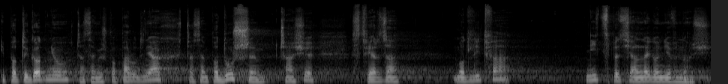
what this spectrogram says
i po tygodniu, czasem już po paru dniach, czasem po dłuższym czasie, stwierdza, modlitwa nic specjalnego nie wnosi.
